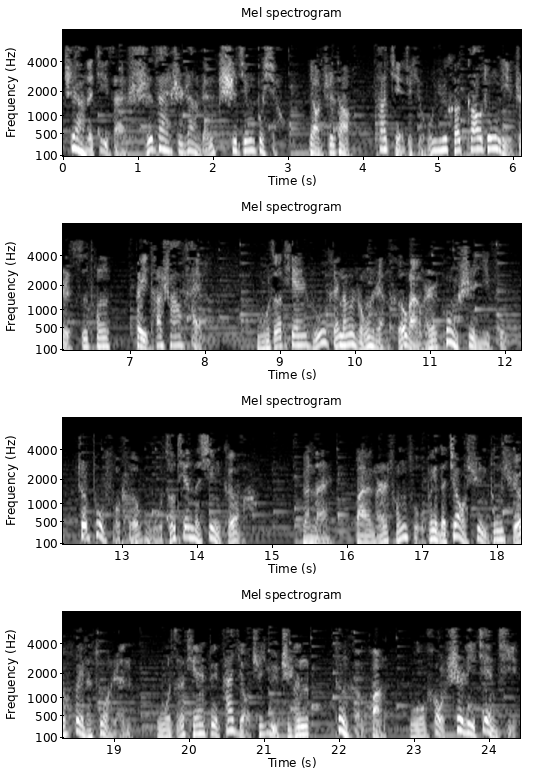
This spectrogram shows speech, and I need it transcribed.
这样的记载实在是让人吃惊不小。要知道，他姐姐由于和高宗李治私通，被他杀害了。武则天如何能容忍和婉儿共侍一夫？这不符合武则天的性格啊！原来，婉儿从祖辈的教训中学会了做人。武则天对她有知遇之恩，更何况武后势力渐起，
